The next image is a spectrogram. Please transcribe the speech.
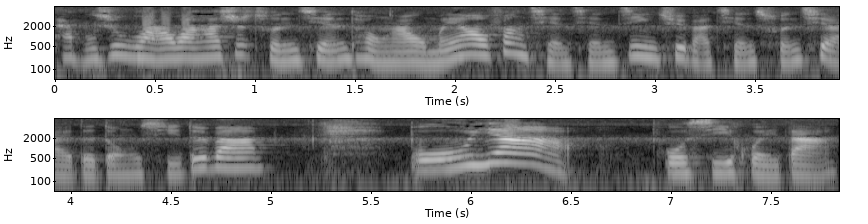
它不是娃娃，它是存钱筒啊！我们要放钱钱进去，把钱存起来的东西，对吧？不要，波西回答：“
